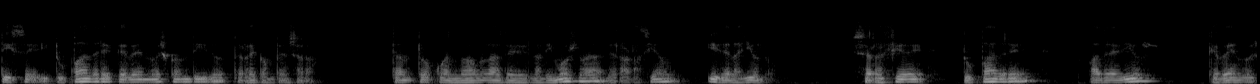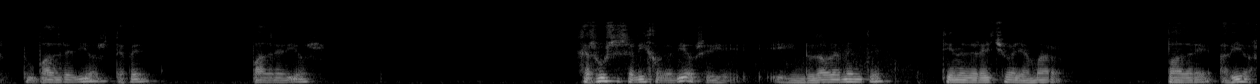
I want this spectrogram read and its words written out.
dice, y tu Padre que ve en lo escondido te recompensará. Tanto cuando habla de la limosna, de la oración y del ayuno. Se refiere tu Padre, Padre Dios, que ve en lo, tu Padre Dios te ve, Padre Dios. Jesús es el Hijo de Dios y indudablemente tiene derecho a llamar Padre a Dios.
